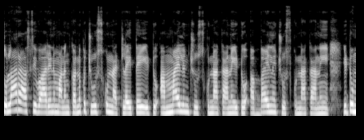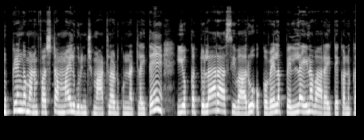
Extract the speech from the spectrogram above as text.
తులారాశి వారిని మనం కనుక చూసుకున్నట్లయితే ఇటు అమ్మాయిలను చూసుకున్నా కానీ ఇటు అబ్బాయిలని చూసుకున్నా కానీ ఇటు ముఖ్యంగా మనం ఫస్ట్ అమ్మాయిల గురించి మాట్లాడుకున్నట్లయితే ఈ యొక్క తులారాశి వారు ఒకవేళ పెళ్ళైన వారైతే కనుక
